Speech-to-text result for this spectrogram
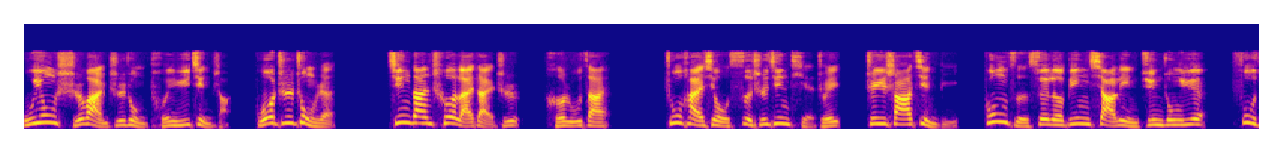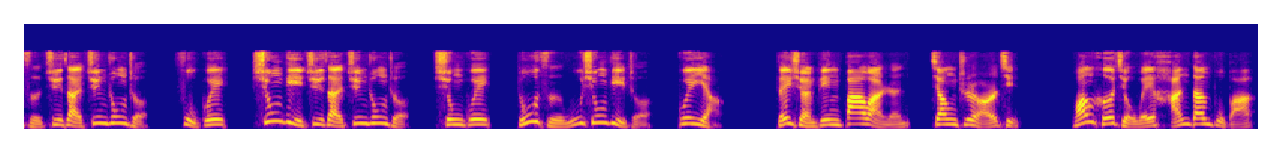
吾拥十万之众屯于境上，国之重任，今单车来代之，何如哉？”朱亥秀四十斤铁锥追杀晋鄙。公子遂勒兵下令军中曰：“父子俱在军中者，父归；兄弟俱在军中者，兄归。独子无兄弟者，归养。得选兵八万人，将之而进。王和久为邯郸不拔，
